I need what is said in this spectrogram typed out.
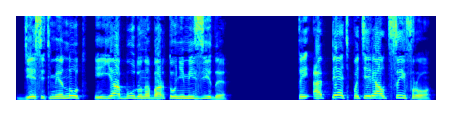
«Десять минут, и я буду на борту Немезиды!» «Ты опять потерял цифру!»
